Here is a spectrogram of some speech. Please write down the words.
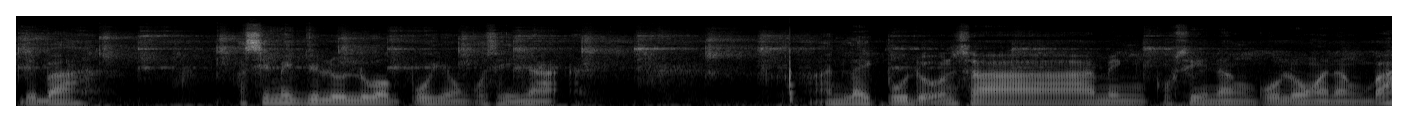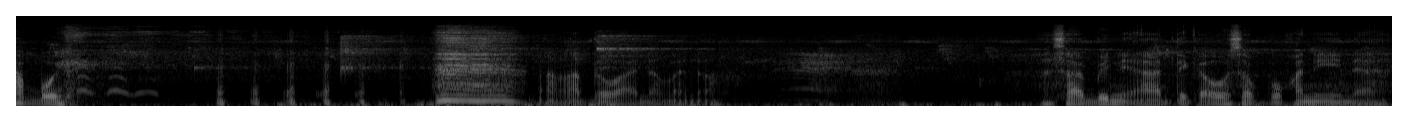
'di ba kasi medyo luluwag po yung kusina Unlike po doon sa aming kusinang kulungan ng baboy. Nakatuwa naman oh. Sabi ni ate kausap ko kanina.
